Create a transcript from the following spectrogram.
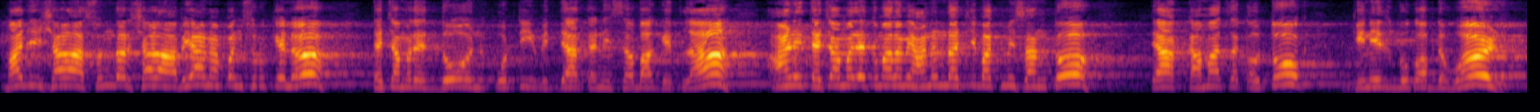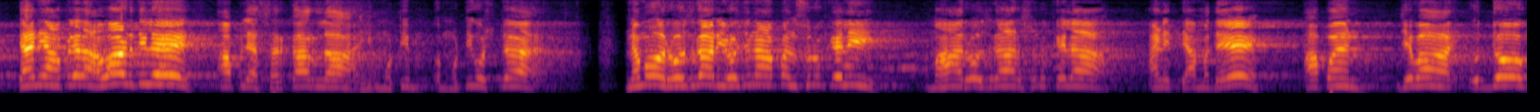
माझी शाळा सुंदर शाळा अभियान आपण सुरू केलं त्याच्यामध्ये दोन कोटी विद्यार्थ्यांनी सहभाग घेतला आणि त्याच्यामध्ये तुम्हाला मी आनंदाची बातमी सांगतो त्या कामाचं कौतुक Guinness Book of the World त्याने आपल्याला अवॉर्ड दिले आपल्या सरकारला ही मोठी मोठी गोष्ट आहे. नमो रोजगार योजना आपण सुरू केली महारोजगार सुरू केला आणि त्यामध्ये आपण जेव्हा उद्योग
